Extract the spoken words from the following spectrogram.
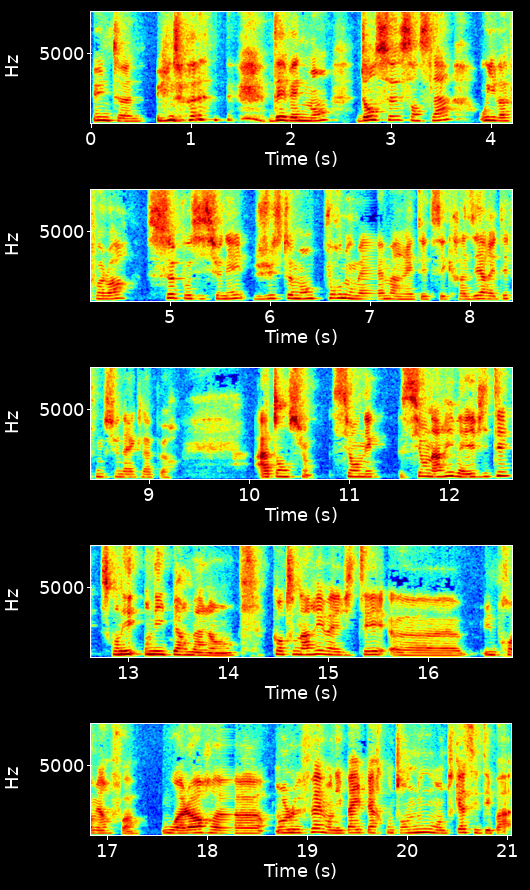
une tonne, une tonne d'événements dans ce sens-là, où il va falloir se positionner justement pour nous-mêmes, arrêter de s'écraser, arrêter de fonctionner avec la peur. Attention, si on, est, si on arrive à éviter, parce qu'on est, on est hyper malin, hein, quand on arrive à éviter euh, une première fois, ou alors euh, on le fait, mais on n'est pas hyper content de nous, en tout cas, c'était pas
